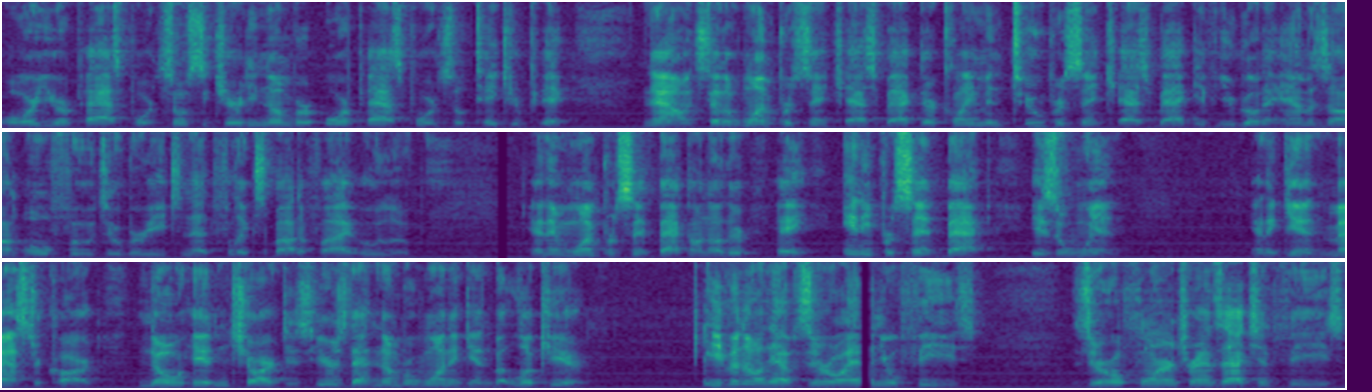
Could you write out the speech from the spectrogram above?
or your passport, social security number or passport. So take your pick. Now, instead of 1% cash back, they're claiming 2% cash back if you go to Amazon, Whole Foods, Uber Eats, Netflix, Spotify, Hulu. And then 1% back on other. Hey, any percent back is a win. And again, MasterCard, no hidden charges. Here's that number one again. But look here. Even though they have zero annual fees, zero foreign transaction fees,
